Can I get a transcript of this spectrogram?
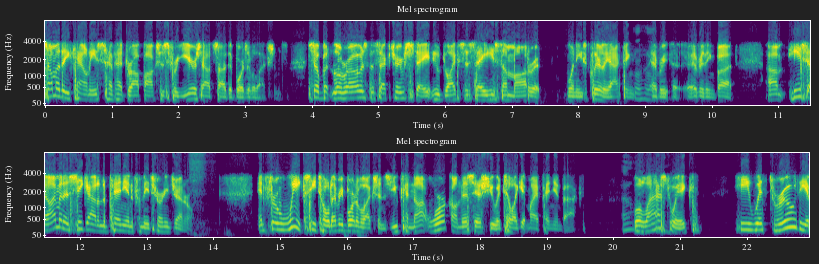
Some of the counties have had drop boxes for years outside the boards of elections. So, but LaRose, the Secretary of State, who likes to say he's some moderate when he's clearly acting Mhm. every uh, everything but, um, he said, "I'm going to seek out an opinion from the Attorney General." And for weeks, he told every board of elections, "You cannot work on this issue until I get my opinion back." Oh. Well, last week, he withdrew the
